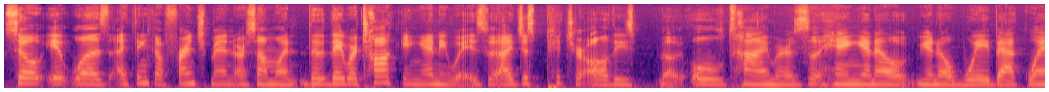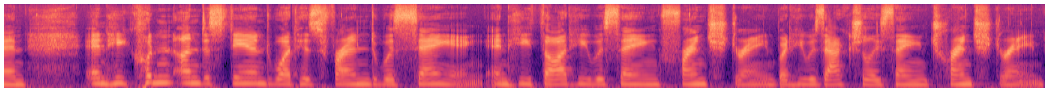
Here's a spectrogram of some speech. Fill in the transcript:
so it was I think a Frenchman or someone. They, they were talking anyways. I just picture all these uh, old timers hanging out, you know, way back when, and he couldn't understand what his friend was saying, and he thought he was saying French drain, but he was actually saying trench drain.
